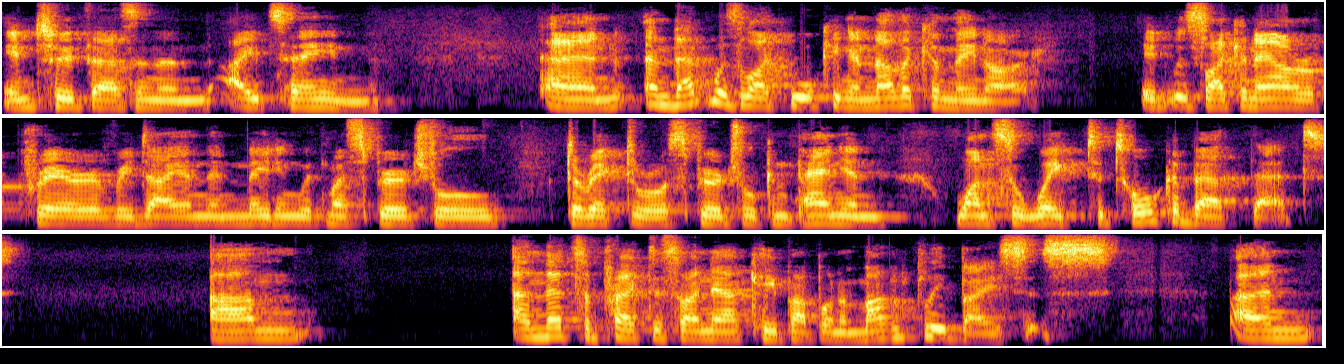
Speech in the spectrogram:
in 2018. And, and that was like walking another Camino. It was like an hour of prayer every day and then meeting with my spiritual director or spiritual companion once a week to talk about that. Um, and that's a practice I now keep up on a monthly basis. And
